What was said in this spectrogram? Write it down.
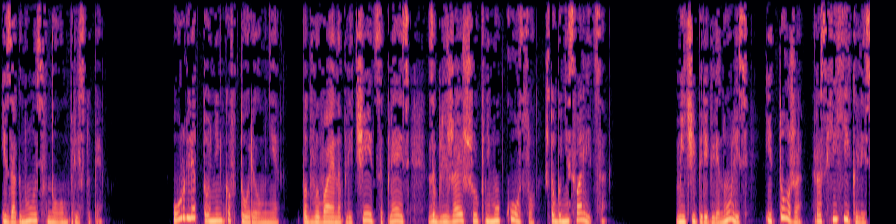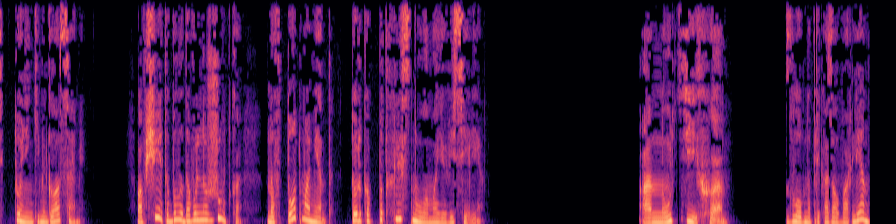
и загнулась в новом приступе. Урля тоненько вторил мне, подвывая на плече и цепляясь за ближайшую к нему косу, чтобы не свалиться. Мечи переглянулись и тоже расхихикались тоненькими голосами. Вообще это было довольно жутко, но в тот момент только подхлестнуло мое веселье. «А ну тихо!» — злобно приказал Варлен,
